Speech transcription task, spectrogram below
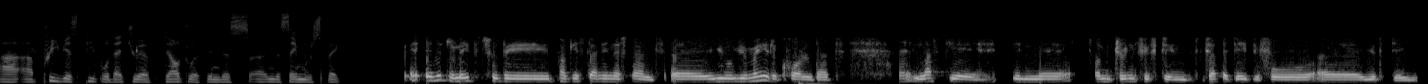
uh, uh previous people that you have dealt with in this uh, in the same respect? As it relates to the Pakistani nationals, uh, you you may recall that last year in on June 15, just the day before Youth Day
